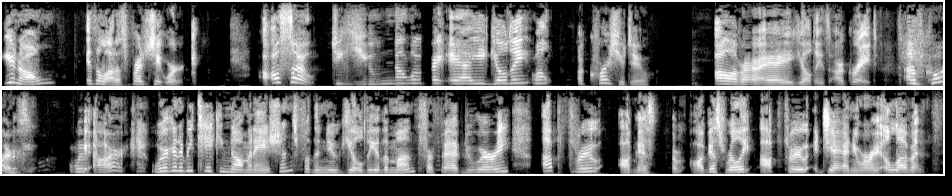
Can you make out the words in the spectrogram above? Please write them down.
you know is a lot of spreadsheet work. Also, do you know a great AIE guildie? Well, of course you do. All of our AIE guildies are great. Of course. We are. We're going to be taking nominations for the new Guildie of the Month for February up through August, August really up through January 11th.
